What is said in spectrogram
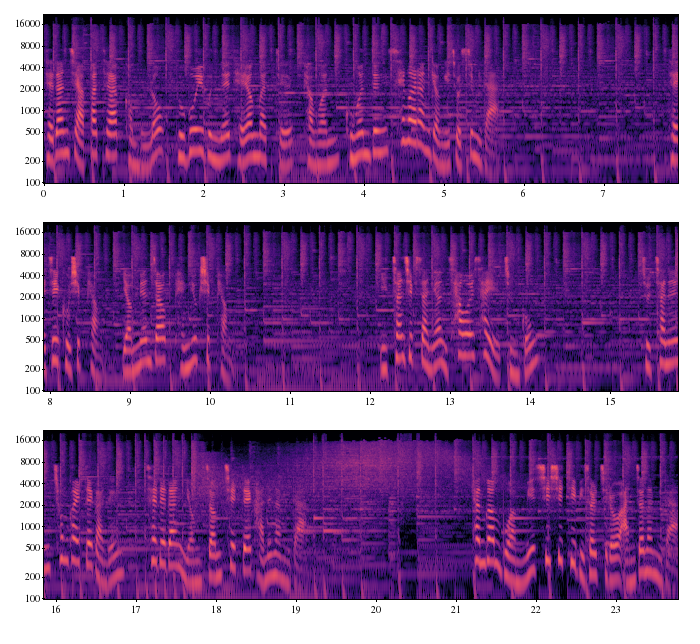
대단지 아파트 앞 건물로 도보이 군내 대형마트, 병원, 공원 등 생활 환경이 좋습니다. 대지 90평, 연면적 160평. 2014년 4월 4일 준공. 주차는 총 8대 가능, 세대당 0.7대 가능합니다. 현관 보안 및 CCTV 설치로 안전합니다.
